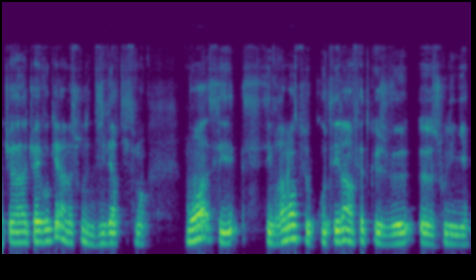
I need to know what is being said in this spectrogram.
tu as, tu as évoqué la notion de divertissement. Moi, c'est vraiment ce côté-là, en fait, que je veux euh, souligner.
